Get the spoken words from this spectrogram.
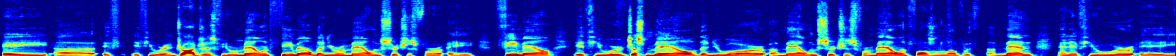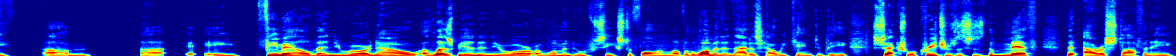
a uh, if if you were androgynous, if you were male and female, then you're a male who searches for a female. If you were just male, then you are a male who searches for a male and falls in love with uh, men. And if you were a um, uh, a female, then you are now a lesbian and you are a woman who seeks to fall in love with a woman. And that is how we came to be sexual creatures. This is the myth that Aristophanes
